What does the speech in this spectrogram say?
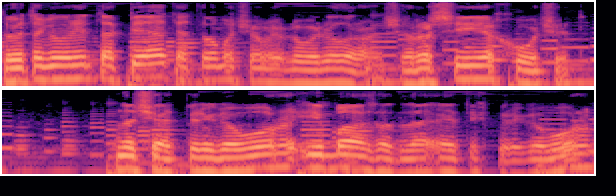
то это говорит опять о том, о чем я говорил раньше. Россия хочет начать переговоры, и база для этих переговоров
